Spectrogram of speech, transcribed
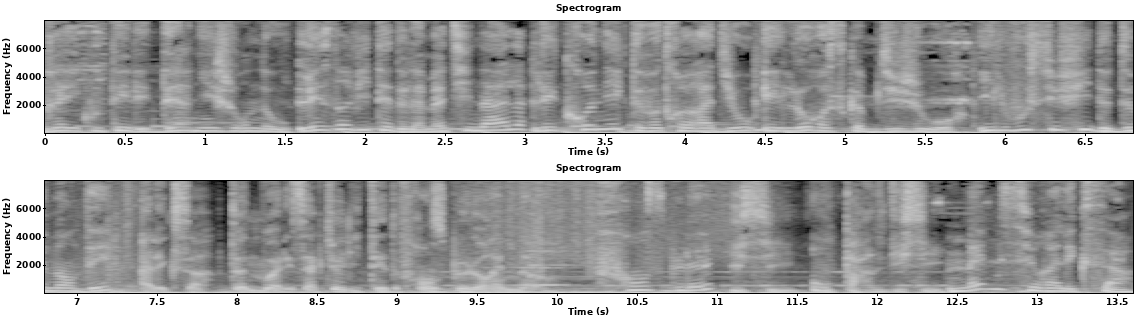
Réécoutez les derniers journaux, les invités de la matinale, les chroniques de votre radio et l'horoscope du jour. Il vous suffit de demander Alexa, donne-moi les actualités de France Bleu Lorraine Nord. France Bleu, Ici, on parle d'ici. même sur Alexa.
